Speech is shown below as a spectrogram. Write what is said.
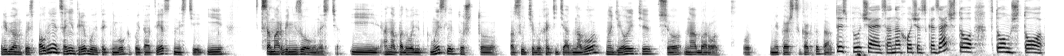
ребенку исполняется, они требуют от него какой-то ответственности и самоорганизованности. И она подводит к мысли то, что, по сути, вы хотите одного, но делаете все наоборот. Вот мне кажется, как-то так. То есть, получается, она хочет сказать, что в том, что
